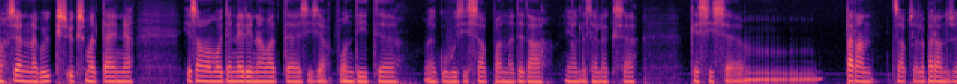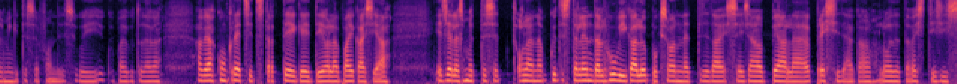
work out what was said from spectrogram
noh, see on nagu üks, üks mõte, on ju, ja samamoodi on erinevad äh, siis jah, fondid, äh, kuhu siis saab panna teda nii-öelda selleks, äh, kes siis ähm, pärand, saab selle päranduse mingitesse fondidesse, kui, kui paigutada, aga aga jah, konkreetseid strateegiaid ei ole paigas ja ja selles mõttes, et oleneb, kuidas tal endal huvi ka lõpuks on, et seda asja ei saa peale pressida, aga loodetavasti siis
